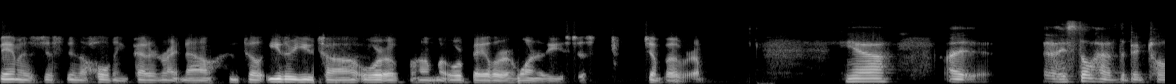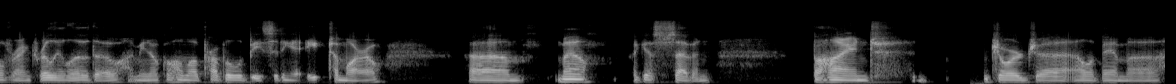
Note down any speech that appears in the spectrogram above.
Bama is just in a holding pattern right now until either Utah or Oklahoma or Baylor or one of these just jump over them. Yeah, I I still have the Big 12 ranked really low though. I mean, Oklahoma will probably be sitting at eight tomorrow. Um, well, I guess seven behind Georgia, Alabama,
